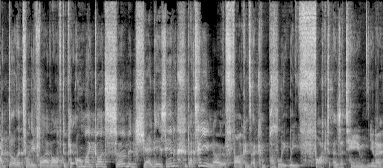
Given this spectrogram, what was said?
A dollar twenty-five after pay. Oh my God, Sir Majed is in. That's how you know Falcons are completely fucked as a team. You know,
